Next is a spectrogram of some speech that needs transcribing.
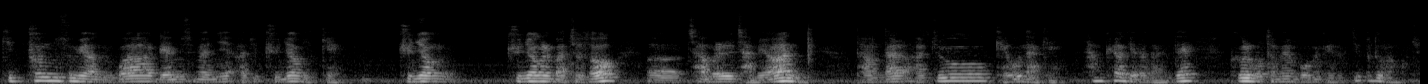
깊은 수면과 렘 수면이 아주 균형 있게 균형 균형을 맞춰서 어, 잠을 자면 다음날 아주 개운하게 상쾌하게 일어나는데 그걸 못하면 몸이 계속 찌뿌둥한 거죠.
